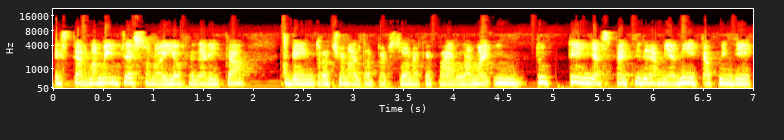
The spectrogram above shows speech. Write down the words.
esternamente sono io Federica, dentro c'è un'altra persona che parla, ma in tutti gli aspetti della mia vita, quindi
